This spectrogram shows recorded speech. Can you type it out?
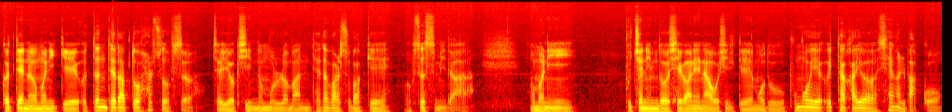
그때는 어머니께 어떤 대답도 할 수 없어 저 역시 눈물로만 대답할 수밖에 없었습니다. 어머니, 부처님도 세간에 나오실 때 모두 부모에 의탁하여 생을 받고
